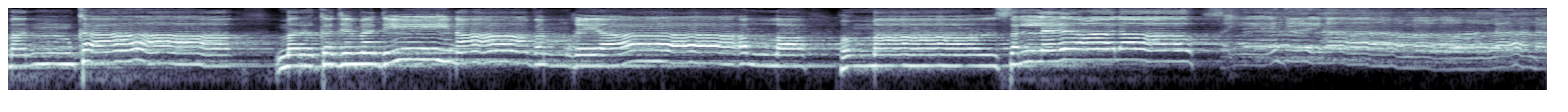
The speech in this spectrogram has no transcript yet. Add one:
من کا مرکز مدینہ بن گیا۔ اللہم صلی علی سیدنا مولانا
